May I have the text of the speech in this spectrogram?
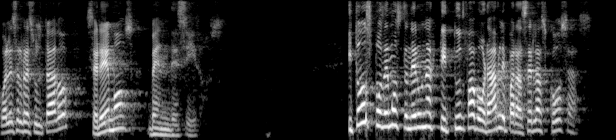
¿cuál es el resultado? Seremos bendecidos. Y todos podemos tener una actitud favorable para hacer las cosas.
